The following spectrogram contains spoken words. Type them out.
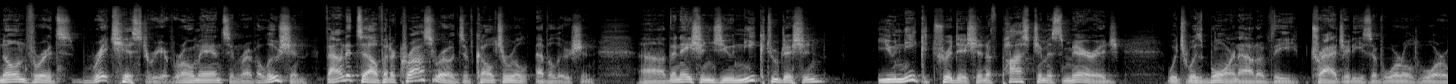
known for its rich history of romance and revolution, found itself at a crossroads of cultural evolution. Uh, the nation's unique tradition, unique tradition of posthumous marriage, which was born out of the tragedies of World War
